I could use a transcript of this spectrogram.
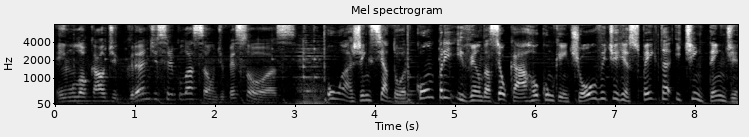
em um local de grande circulação de pessoas. O agenciador compre e venda seu carro com quem te ouve, te respeita e te entende.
